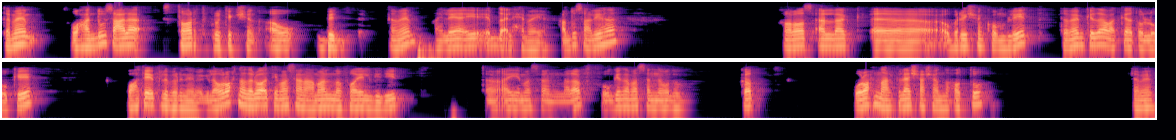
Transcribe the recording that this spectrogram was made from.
تمام؟ وهندوس على start protection أو بدء تمام؟ هنلاقي إيه؟ ابدأ الحماية. هندوس عليها. خلاص قال لك operation complete تمام كده؟ بعد كده تقول له okay وهتقفل البرنامج. لو رحنا دلوقتي مثلا عملنا file جديد أي مثلا ملف وجينا مثلا ناخده cut ورحنا على الفلاش عشان نحطه تمام؟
